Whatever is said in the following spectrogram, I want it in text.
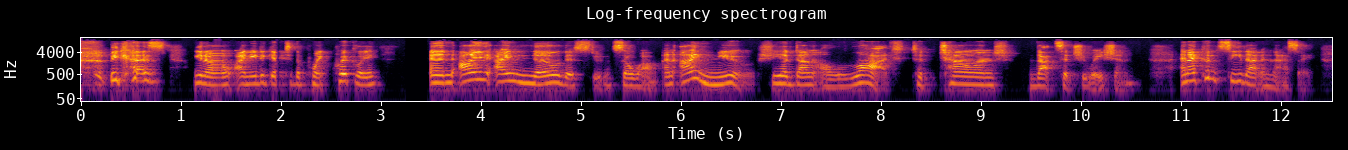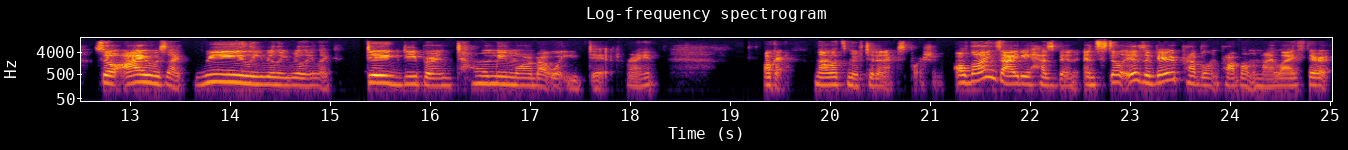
because you know i need to get to the point quickly. And i i know this student so well and i knew she had done a lot to challenge that situation. And i couldn't see that in the essay. So i was like really really really like dig deeper and tell me more about what you did right? Okay now let's move to the next portion. Although anxiety has been and still is a very prevalent problem in my life there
